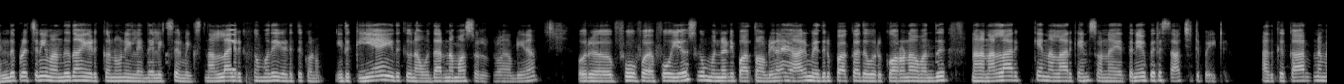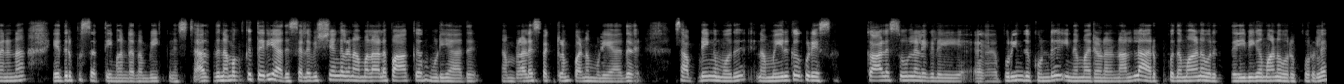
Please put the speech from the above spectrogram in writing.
எந்த பிரச்சனையும் வந்துதான் எடுக்கணும்னு இல்லை இந்த எலிக்சர் மிக்ஸ் நல்லா இருக்கும் போதே எடுத்துக்கணும். இதுக்கு ஏன் இதுக்கு நான் உதாரணமா சொல்றேன் அப்படின்னா ஒரு ஃபோர் ஃபோர் இயர்ஸ்க்கு முன்னாடி பார்த்தோம் அப்படின்னா யாரும் எதிர்பார்க்காத ஒரு கொரோனா வந்து நான் நல்லா இருக்கேன் நல்லா இருக்கேன்னு சொன்ன எத்தனையோ பேர் சாச்சிட்டு போயிட்டு. அதுக்கு காரணம் என்னன்னா எதிர்ப்பு சக்தி மண்டலம் வீக்னஸ் அது நமக்கு தெரியாது. சில விஷயங்களை நம்மளால பார்க்க முடியாது. நம்மளால ஸ்பெக்ட்ரம் பண்ண முடியாது. அப்படிங்கும் போது நம்ம இருக்கக்கூடிய கால சூழ்நிலைகளை புரிந்து கொண்டு இந்த மாதிரியான நல்ல அற்புதமான ஒரு தெய்வீகமான ஒரு பொருளை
